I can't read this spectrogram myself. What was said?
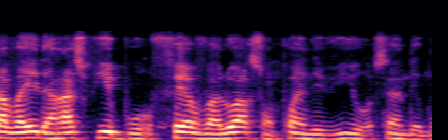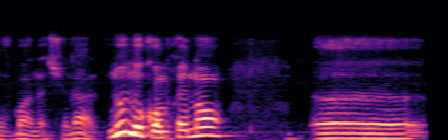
travailler d'arrache-pied pour faire valoir son point de vue au sein des mouvements nationaux. Nous, nous comprenons euh,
